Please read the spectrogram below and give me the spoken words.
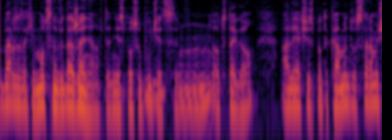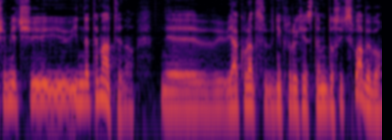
bardzo takie mocne wydarzenia. No wtedy nie sposób uciec mm, od tego, ale jak się spotykamy, to staramy się mieć y, inne tematy. No. Y, Ja akurat w niektórych jestem dosyć słaby, bo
